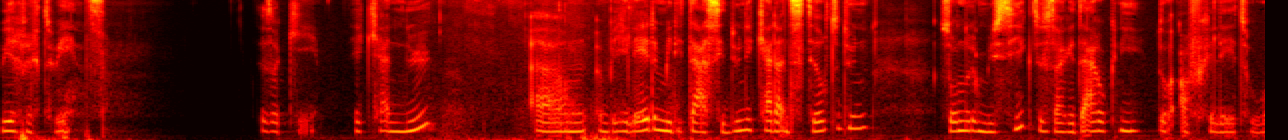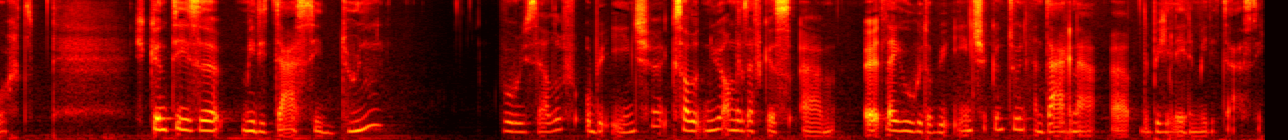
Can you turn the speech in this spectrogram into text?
weer verdwijnt. Dus oké, ik ga nu um, een begeleide meditatie doen. Ik ga dat in stilte doen, zonder muziek, dus dat je daar ook niet door afgeleid wordt. Je kunt deze meditatie doen voor jezelf op je eentje. Ik zal het nu anders even um, uitleggen hoe je het op je eentje kunt doen en daarna uh, de begeleide meditatie.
